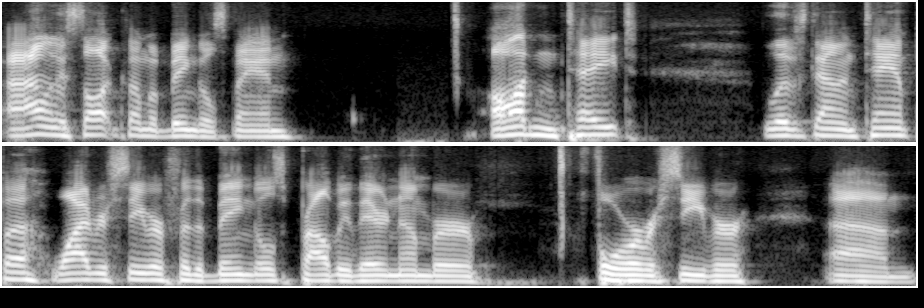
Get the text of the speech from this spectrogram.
I only saw it because I'm a Bengals fan. Auden Tate lives down in Tampa, wide receiver for the Bengals, probably their number four receiver. Um,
